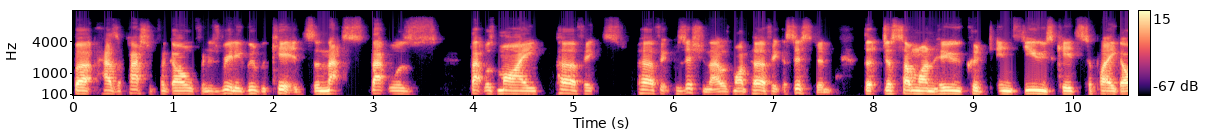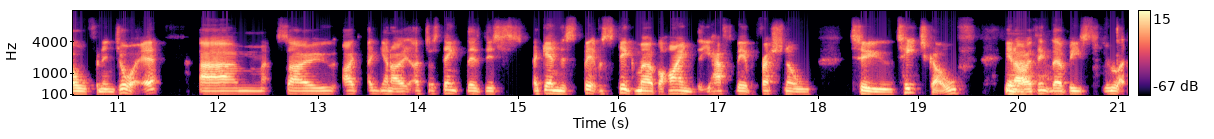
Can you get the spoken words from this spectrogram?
but has a passion for golf and is really good with kids, and that's that was that was my perfect perfect position. That was my perfect assistant. That just someone who could infuse kids to play golf and enjoy it. Um, so I, you know, I just think there's this again this bit of a stigma behind that you have to be a professional to teach golf. You yeah. know, I think there'll be like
